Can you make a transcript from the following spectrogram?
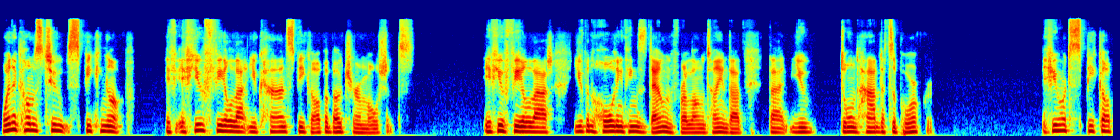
when it comes to speaking up, if if you feel that you can't speak up about your emotions if you feel that you've been holding things down for a long time that that you don't have that support group if you were to speak up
